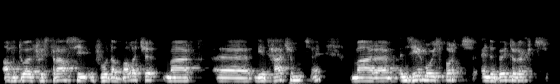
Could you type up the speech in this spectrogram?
Af en toe wel frustratie voor dat balletje, maar die in het gaatje moet. Hè. Maar uh, een zeer mooie sport in de buitenlucht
